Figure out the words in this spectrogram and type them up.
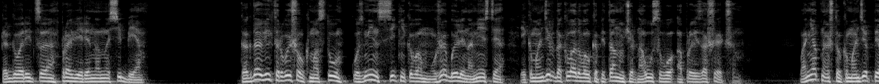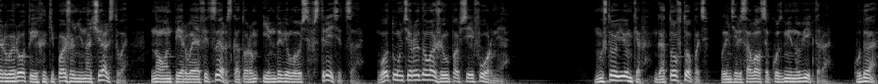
Как говорится, проверено на себе. Когда Виктор вышел к мосту, Кузьмин с Ситниковым уже были на месте, и командир докладывал капитану Черноусову о произошедшем. Понятно, что командир первой роты их экипажа не начальство, но он первый офицер, с которым им довелось встретиться. Вот Унтер и доложил по всей форме. «Ну что, юнкер, готов топать?» – поинтересовался Кузьмин у Виктора. «Куда?»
